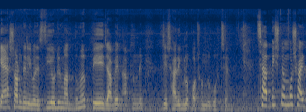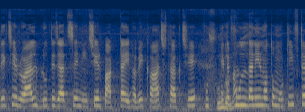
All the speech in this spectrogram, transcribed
ক্যাশ অন ডেলিভারি সিওডির মাধ্যমে পেয়ে যাবেন আপনি যে শাড়িগুলো পছন্দ করছেন। ছাব্বিশ নম্বর শাড়ি দেখছি রয়্যাল ব্লুতে যাচ্ছে নিচের পাটটা এভাবে কাজ থাকছে। এটা ফুলদানির মতো মোটিভটা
